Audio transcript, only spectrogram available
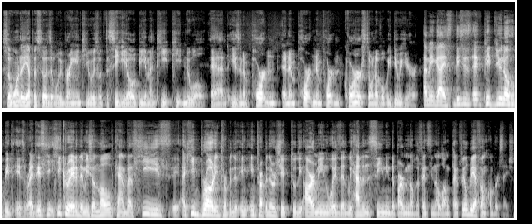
So one of the episodes that we'll be bringing to you is with the CEO of BMNT, Pete Newell, and he's an important, an important, important cornerstone of what we do here. I mean, guys, this is uh, Pete. You know who Pete is, right? He he created the mission model canvas. He's uh, he brought entrepreneur, in, entrepreneurship to the army in ways that we haven't seen in Department of Defense in a long time. So it'll be a fun conversation.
